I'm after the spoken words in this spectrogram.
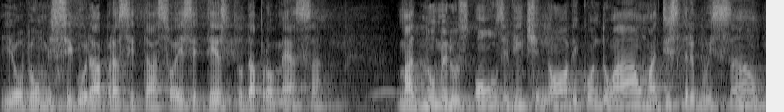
e eu vou me segurar para citar só esse texto da promessa mas Números 11, 29, quando há uma distribuição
